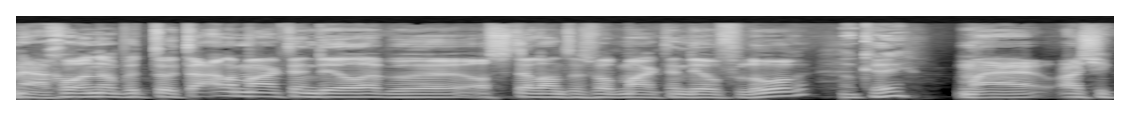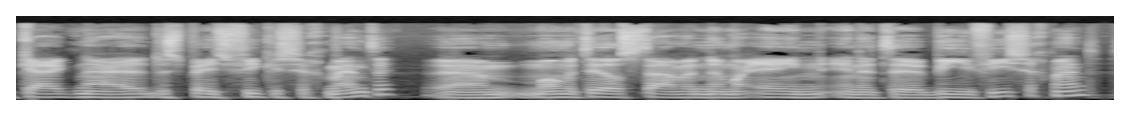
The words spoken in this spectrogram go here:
Nou, gewoon op het totale marktaandeel hebben we als Stellantis wat marktaandeel verloren. Oké. Okay. Maar als je kijkt naar de specifieke segmenten. Um, momenteel staan we nummer 1 in het uh, BEV-segment.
